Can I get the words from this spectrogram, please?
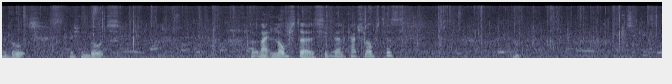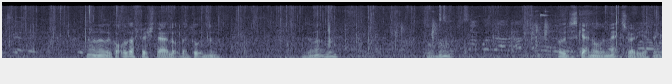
the boats, fishing boats look like lobsters, you think they'll catch lobsters? No, no, they've got other fish there, look, they're gutting them. Is that there? Don't know. Oh, they're just getting all the nets ready, I think.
